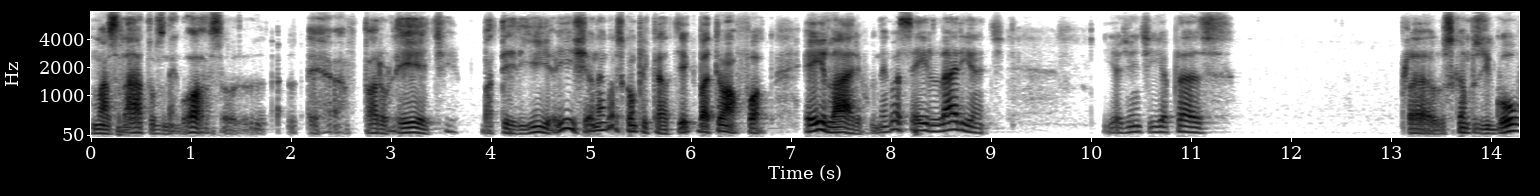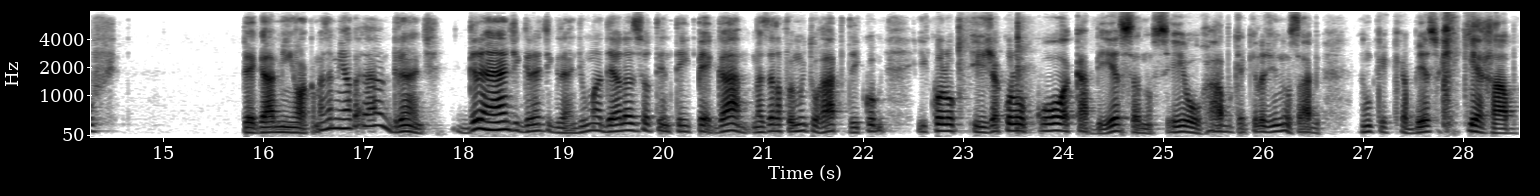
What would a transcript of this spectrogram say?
umas latas, uns negócios, é, parolete, bateria. Ixi, é um negócio complicado, tinha que bater uma foto. É hilário, o negócio é hilariante. E a gente ia para os campos de golfe pegar a minhoca, mas a minhoca era grande, grande, grande, grande. Uma delas eu tentei pegar, mas ela foi muito rápida e, e, e já colocou a cabeça, não sei, ou o rabo, que aquilo a gente não sabe, não que é cabeça, o que é rabo.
